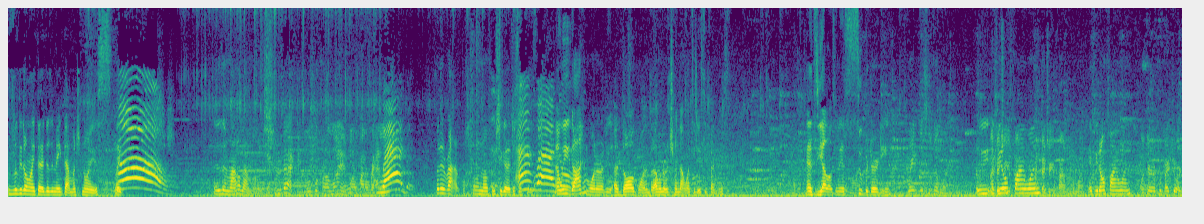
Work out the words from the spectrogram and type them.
really don't like that it doesn't make that much noise. Like No! it doesn't rattle that much. Put it back. We'll look online if you want to find a rat. Red! But it ra- I don't know if we should get a different And And we got him one already, a dog one, but I want to return that one to JC Penney's. And it's yellow, so it's super dirty. Wait, let's look online. We- If you don't can find I one, bet you can find one online. if you don't find one, Okay, we'll put back George.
